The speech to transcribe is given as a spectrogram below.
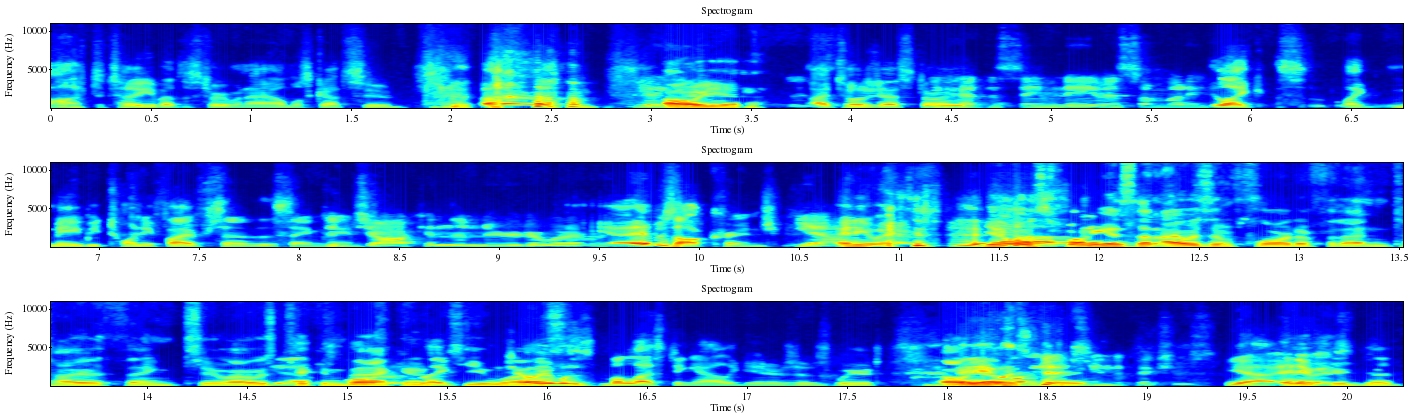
I'll have to tell you about the story when I almost got sued. Um, Yeah, Oh, yeah. I told you that story. You story. had the same name as somebody. Like, like maybe 25 percent of the same The name. The jock and the nerd or whatever. Yeah, it was all cringe. Yeah. Anyways, You know what's funny is that I was in Florida for that entire thing too. I was Yeah, kicking Florida- back in like Key Joey was molesting alligators. It was weird. oh yeah, it Anyway. was yeah, I've great. seen the pictures. Yeah. Yeah, Anyways, good, good.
